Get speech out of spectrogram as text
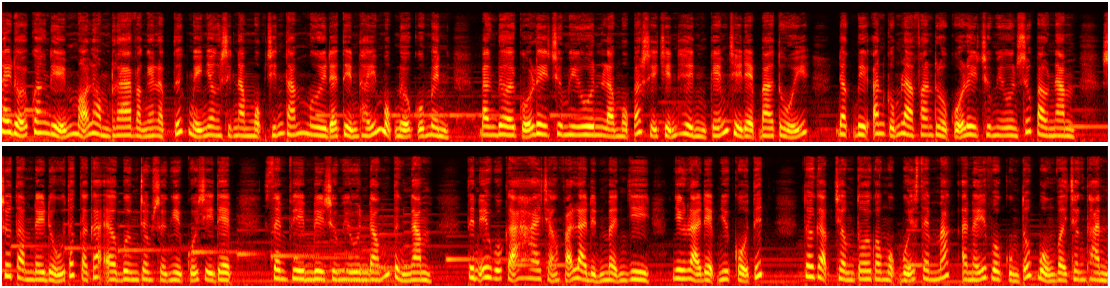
Thay đổi quan điểm, mở lòng ra và ngay lập tức mỹ nhân sinh năm 1980 đã tìm thấy một nửa của mình. Bạn đời của Lee Chung Hyun là một bác sĩ chỉnh hình kém chị đẹp 3 tuổi. Đặc biệt anh cũng là fan ruột của Lee Chung Hyun suốt bao năm, sưu tầm đầy đủ tất cả các album trong sự nghiệp của chị đẹp, xem phim Lee Chung Hyun đóng từng năm. Tình yêu của cả hai chẳng phải là định mệnh gì, nhưng lại đẹp như cổ tích. Tôi gặp chồng tôi qua một buổi xem mắt, anh ấy vô cùng tốt bụng và chân thành.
